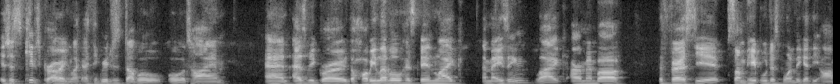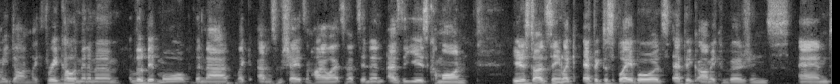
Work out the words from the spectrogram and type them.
it just keeps growing. Like I think we just double all the time, and as we grow, the hobby level has been like amazing. Like I remember the first year, some people just wanted to get the army done, like three color minimum, a little bit more than that, like adding some shades and highlights, and that's it. And as the years come on, you just started seeing like epic display boards, epic army conversions, and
